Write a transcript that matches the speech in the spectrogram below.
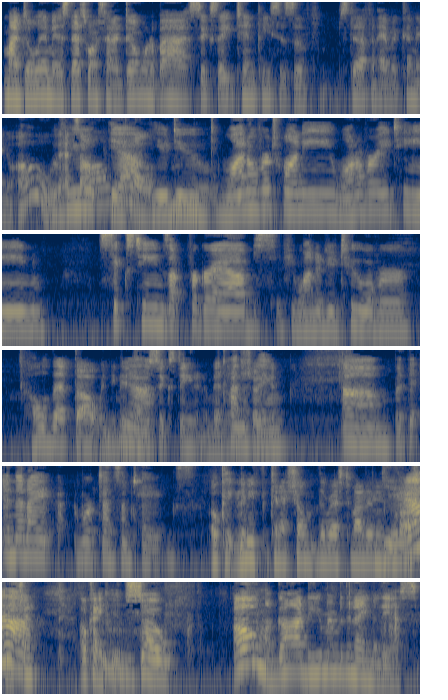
My dilemma is that's why I'm saying I don't want to buy six, eight, ten pieces of stuff and have it come in. Oh, that's you, all Yeah, you do mm-hmm. one over 20, one over 18, 16's up for grabs. If you want to do two over Hold that thought when you get to the 16 in a minute. I'll show thing. you. Um, but the, and then I worked on some tags. Okay, let me. Can I show the rest of my little Yeah. cross stitching? Okay, so, oh my God, do you remember the name of this?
